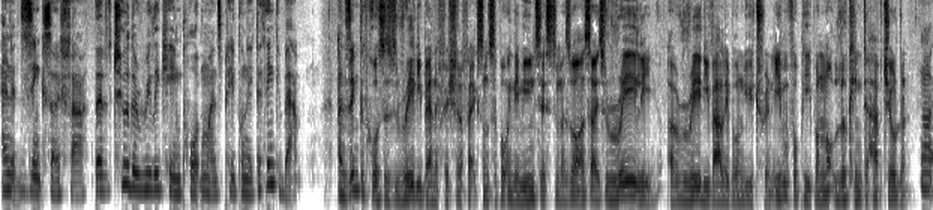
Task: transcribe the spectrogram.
and it's zinc so far that are two of the really key important ones people need to think about. And zinc, of course, has really beneficial effects on supporting the immune system as well. And so it's really a really valuable nutrient, even for people not looking to have children. Oh,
